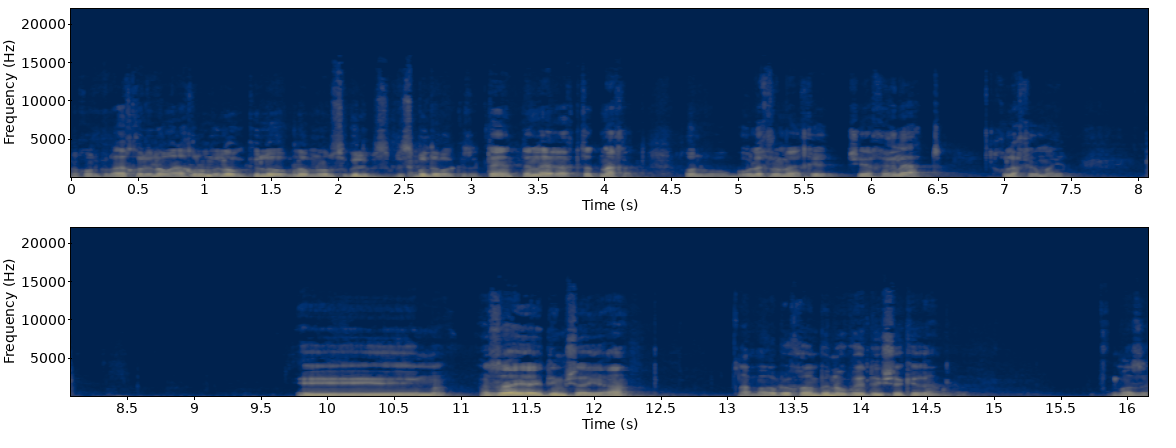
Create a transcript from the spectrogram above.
נכון? לא יכול, לא, אנחנו לא, לא, כאילו, לא, לא, לא מסוגלים לסבול דבר כזה. תן, תן לירח קצת נחת, נכון? הוא הולך ומאחר. שיאחר לאט, יכול לאחר מהר. אמ, אז זה היה העדים שהיה. אמר רבי יוחנן בן נובי, ידי שקר. מה זה?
